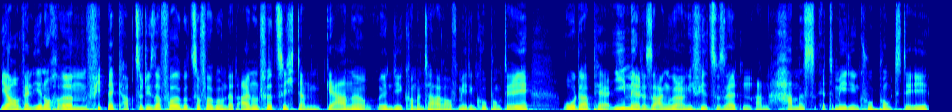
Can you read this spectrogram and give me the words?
Ja, wenn ihr noch ähm, Feedback habt zu dieser Folge, zur Folge 141, dann gerne in die Kommentare auf medienku.de oder per E-Mail, das sagen wir eigentlich viel zu selten, an hammes.medienku.de.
